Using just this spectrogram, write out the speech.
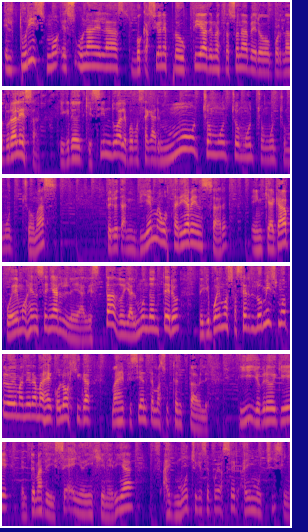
El turismo es una de las vocaciones productivas de nuestra zona, pero por naturaleza. Y creo que sin duda le podemos sacar mucho, mucho, mucho, mucho, mucho más pero también me gustaría pensar en que acá podemos enseñarle al Estado y al mundo entero de que podemos hacer lo mismo pero de manera más ecológica, más eficiente, más sustentable. Y yo creo que en temas de diseño, de ingeniería, hay mucho que se puede hacer, hay muchísimo.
